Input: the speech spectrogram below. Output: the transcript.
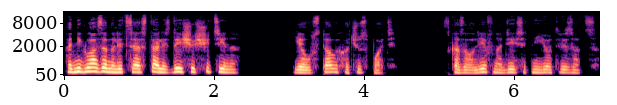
Одни глаза на лице остались, да еще щетина. — Я устал и хочу спать, — сказал Лев, надеясь от нее отвязаться.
